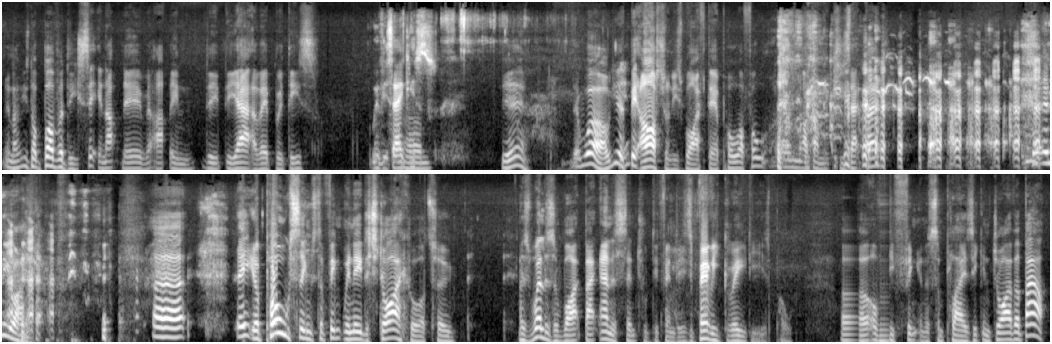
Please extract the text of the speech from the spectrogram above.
you know, he's not bothered. He's sitting up there, up in the the Outer Hebrides. with his Aggies. Yeah. Well, you're a bit harsh on his wife there, Paul. I thought um, I don't think she's that bad. but anyway, uh, uh, Paul seems to think we need a striker or two, as well as a right back and a central defender. He's very greedy, is Paul. Uh, obviously thinking of some players he can drive about.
